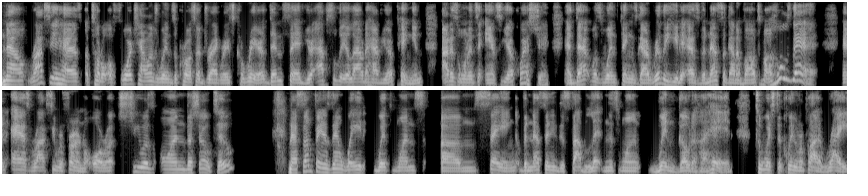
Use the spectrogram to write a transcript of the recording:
Now, Roxxxy has a total of four challenge wins across her drag race career, then said, You're absolutely allowed to have your opinion. I just wanted to answer your question. And that was when things got really heated as Vanessa got involved about who's that? And as Roxxxy referring to Aura, she was on the show too. Now, some fans then weighed with ones um, saying Vanessa needed to stop letting this one win go to her head. To which the queen replied, Right,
